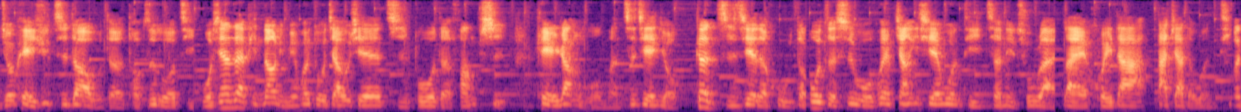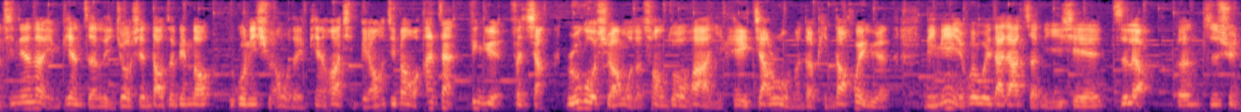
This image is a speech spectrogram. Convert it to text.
你就可以去知道我的投资逻辑。我现在在频道里面会多加入一些直播的方式，可以让我们之间有更直接的互动，或者是我会将一些问题整理出来，来回答大家的问题。那今天的影片整理就先到这边喽。如果你喜欢我的影片的话，请别忘记帮我按赞、订阅、分享。如果喜欢我的创作的话，也可以加入我们的频道会员，里面也会为大家整理一些资料跟资讯，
